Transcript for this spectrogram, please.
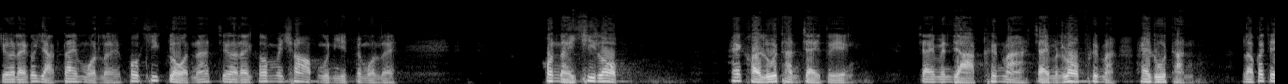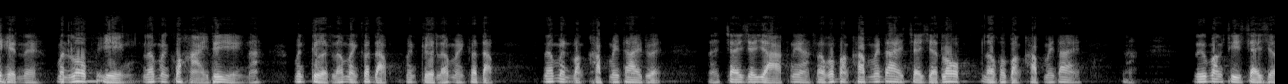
เจออะไรก็อยากได้หมดเลย พวกขี้โกรธนะเจออะไรก็ไม่ชอบหงุดหงิดไปหมดเลย คนไหนขี้โลภให้คอยรู้ทันใจตัวเอง ใจมันอยากขึ้นมา ใจมันโลภขึ้นมา ให้รู้ทัน เราก็จะเห็นเลย มันโลภเอง แล้วมันก็หายได้เองนะมันเกิดแล้วมันก็ดับ มันเกิดแล้วมันก็ดับ แล้วมันบังคับไม่ได้ด้วยนะใจจะอยากเนี่ยเราก็บังคับไม่ได้ ใจจะโลภเราก็บังคับไม่ได้นะหรือบางทีใจจะ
